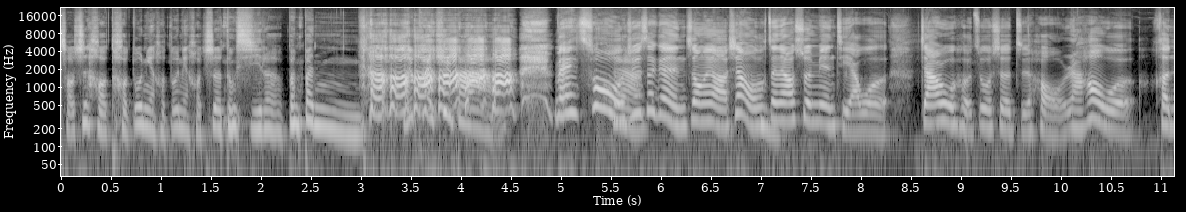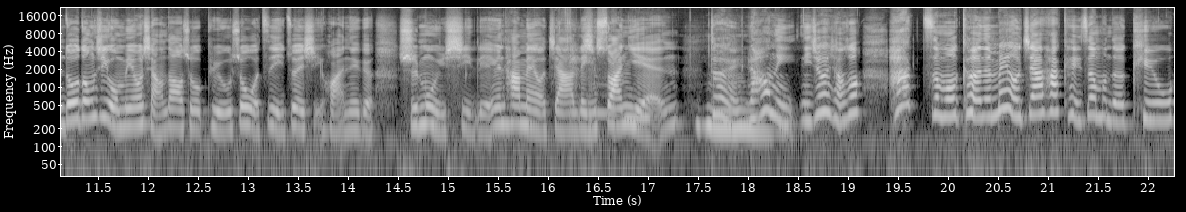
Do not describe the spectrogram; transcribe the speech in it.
少吃好好多年好多年好吃的东西了，笨笨，你就快去吧。没错，啊、我觉得这个很重要。像我真的要顺便提啊，嗯、我加入合作社之后，然后我很多东西我没有想到说，比如说我自己最喜欢那个石木鱼系列，因为它没有加磷酸盐。对，嗯、然后你你就会想说啊，怎么可能没有加？它可以这么的 Q，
